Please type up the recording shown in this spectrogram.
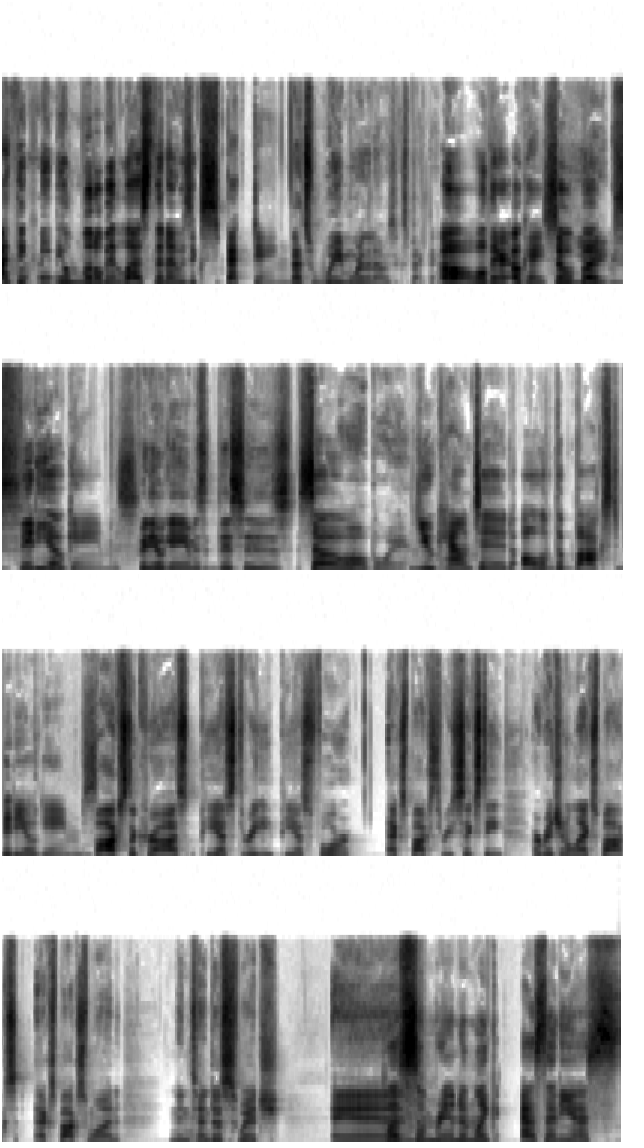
I think maybe a little bit less than I was expecting. That's way more than I was expecting. oh, well, there, okay, so, but Yikes. video games. Video games. This is. So, Oh boy. you counted all of the boxed video games. Boxed across PS3, PS4, Xbox 360, original Xbox, Xbox One, Nintendo Switch, and plus some random, like, SNES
